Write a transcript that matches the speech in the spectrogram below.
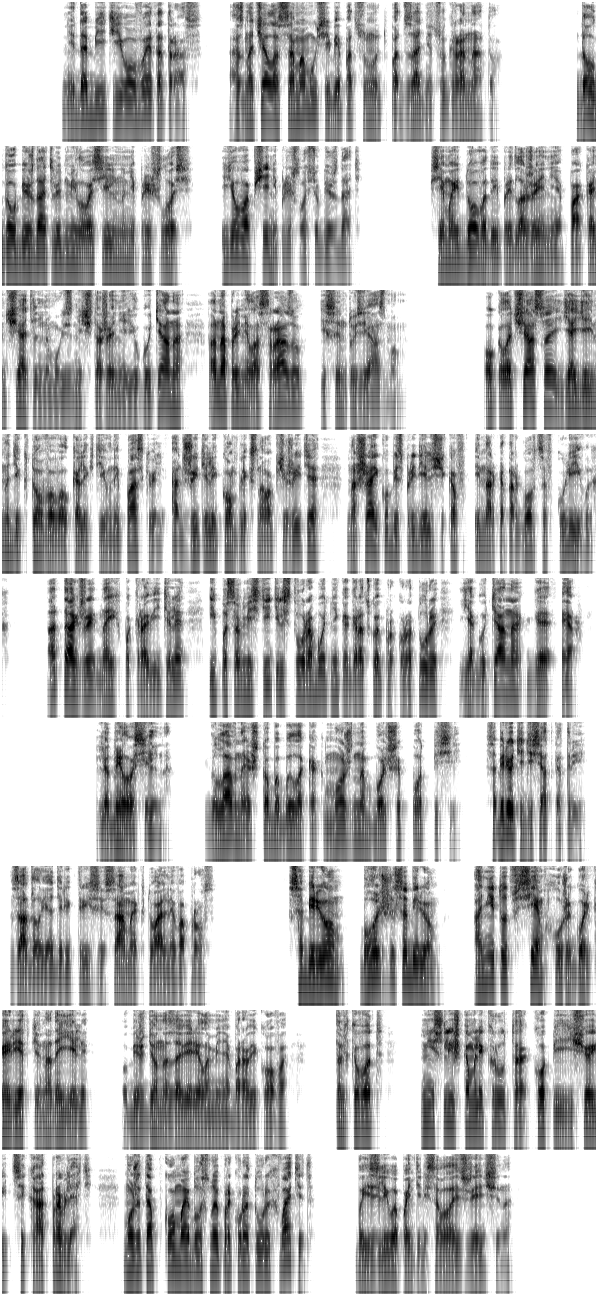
Не добить его в этот раз означало самому себе подсунуть под задницу гранату. Долго убеждать Людмилу Васильевну не пришлось, ее вообще не пришлось убеждать. Все мои доводы и предложения по окончательному изничтожению Югутяна она приняла сразу и с энтузиазмом. Около часа я ей надиктовывал коллективный пасквиль от жителей комплексного общежития на шайку беспредельщиков и наркоторговцев Кулиевых, а также на их покровителя и по совместительству работника городской прокуратуры Ягутяна Г.Р. Людмила Васильевна, главное, чтобы было как можно больше подписей. Соберете десятка три? Задал я директрисе самый актуальный вопрос. Соберем, больше соберем. Они тут всем хуже горькой редки надоели, убежденно заверила меня Боровикова. Только вот не слишком ли круто копии еще и ЦК отправлять? Может, обкома областной прокуратуры хватит? Боязливо поинтересовалась женщина.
